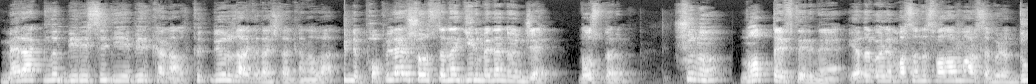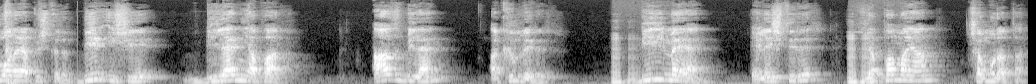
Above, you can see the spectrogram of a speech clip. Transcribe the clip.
Meraklı birisi diye bir kanal. Tıklıyoruz arkadaşlar kanala. Şimdi popüler shortslarına girmeden önce dostlarım şunu not defterine ya da böyle masanız falan varsa böyle duvara yapıştırın. Bir işi bilen yapar. Az bilen akıl verir. Hı hı. Bilmeyen eleştirir, Hı hı. yapamayan çamur atar.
